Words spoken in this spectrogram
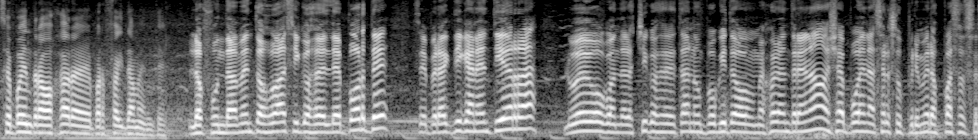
se pueden trabajar eh, perfectamente. Los fundamentos básicos del deporte se practican en tierra, luego cuando los chicos están un poquito mejor entrenados ya pueden hacer sus primeros pasos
